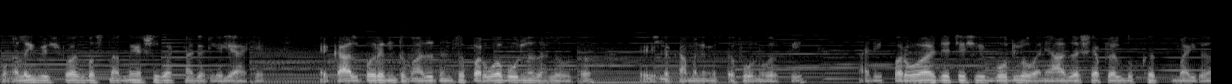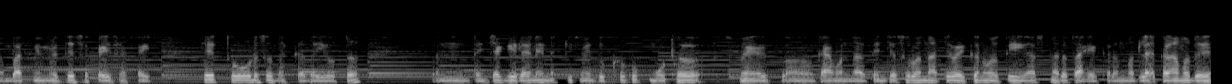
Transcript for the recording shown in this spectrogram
कोणालाही विश्वास बसणार नाही अशी घटना घडलेली आहे. कालपर्यंत माझं त्यांचं परवा बोलणं झालं होतं एका कामानिमित्त फोनवरती. आणि परवा ज्याच्याशी बोललो आणि आज अशी आपल्याला दुःखद माहिती बातमी मिळते सकाळी सकाळी हे थोडंसं धक्कादायी होतं. पण त्यांच्या गेल्याने नक्कीच म्हणजे दुःख खूप मोठं म्हणजे, काय म्हणणार त्यांच्या सर्व नातेवाईकांवरती असणारच आहे. कारण मधल्या काळामध्ये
